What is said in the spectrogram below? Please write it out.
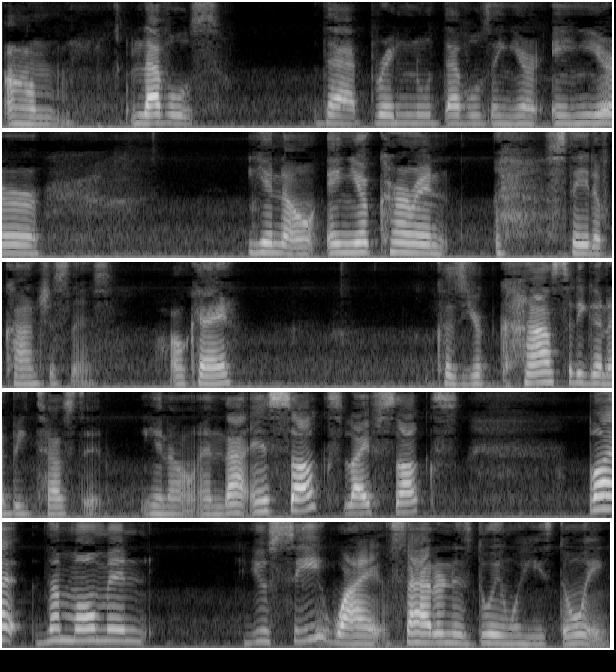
um levels that bring new devils in your in your you know, in your current state of consciousness. Okay? Cuz you're constantly going to be tested, you know, and that it sucks. Life sucks. But the moment you see why Saturn is doing what he's doing,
